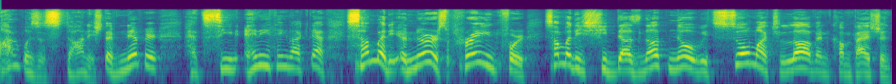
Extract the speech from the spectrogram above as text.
I was astonished. I've never had seen anything like that. Somebody, a nurse praying for somebody she does not know with so much love and compassion.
